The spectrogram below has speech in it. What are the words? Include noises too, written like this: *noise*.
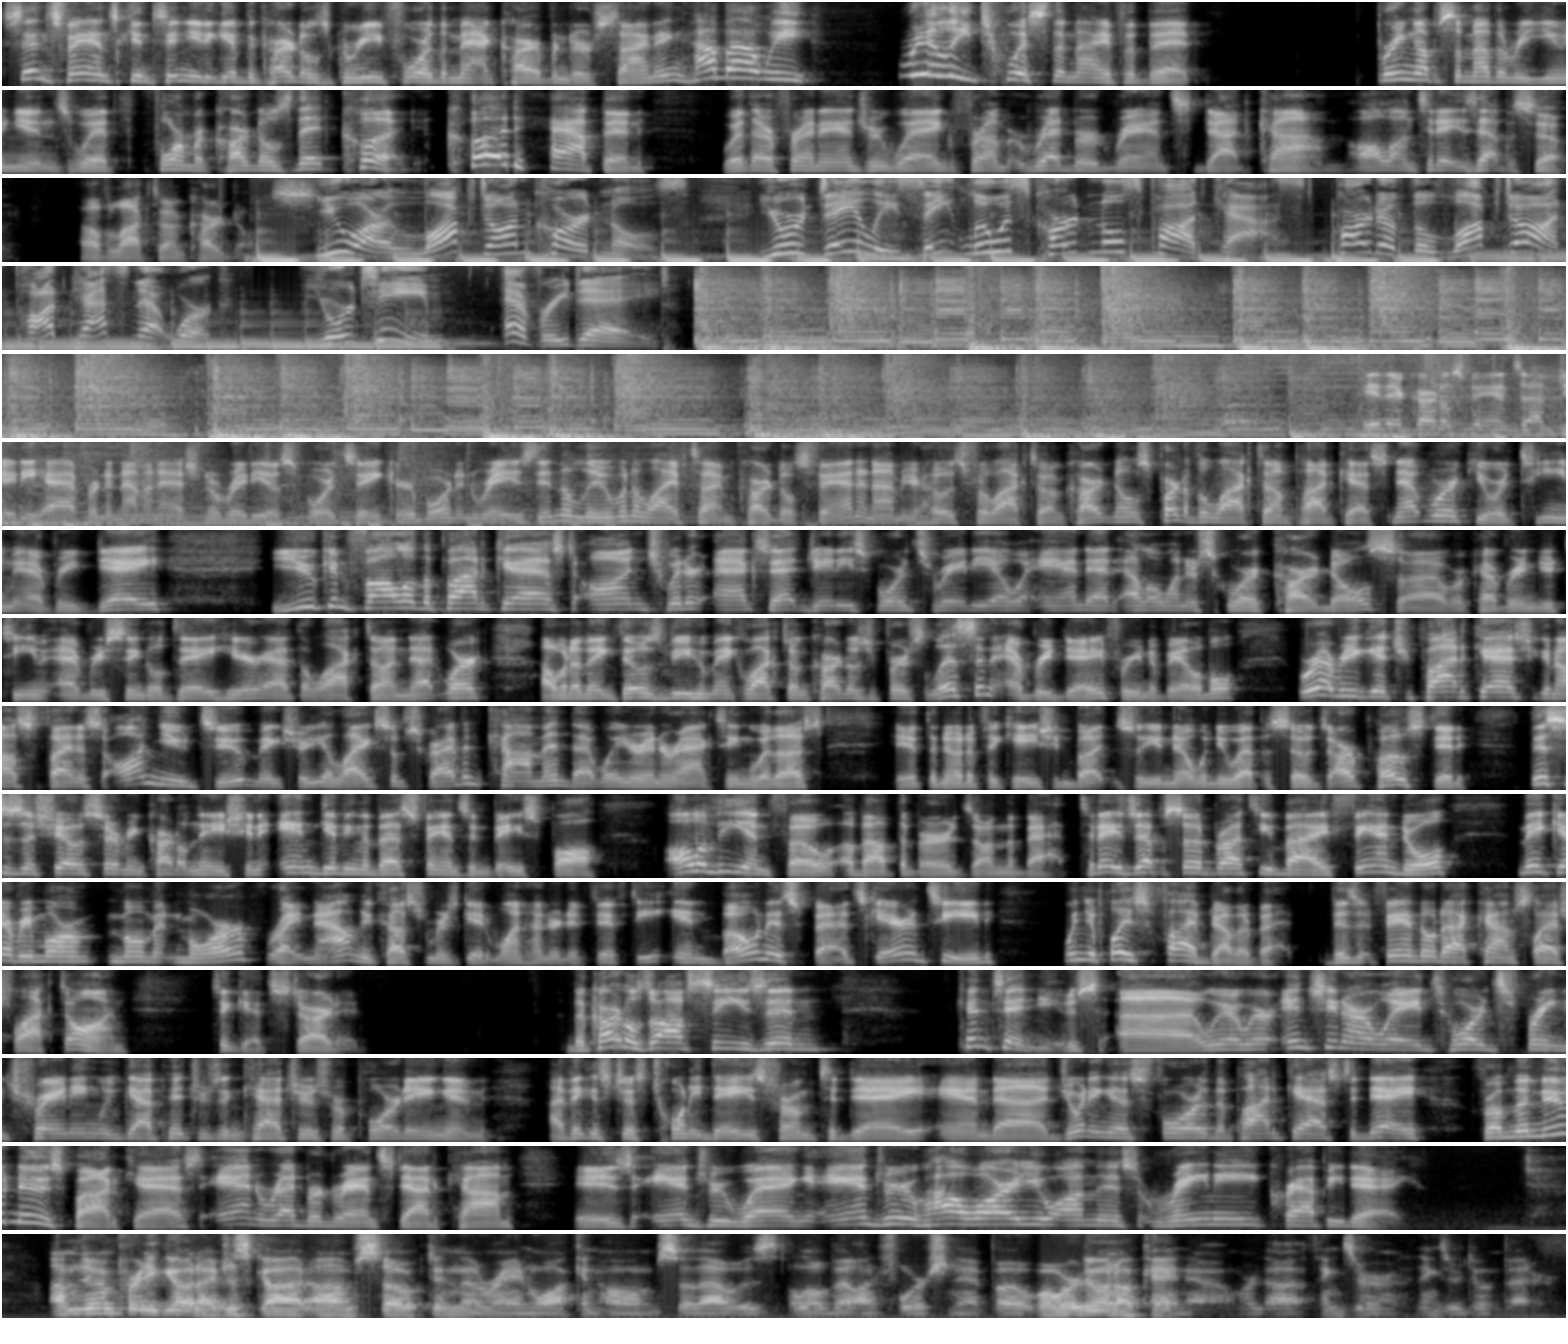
Since fans continue to give the Cardinals grief for the Matt Carpenter signing, how about we really twist the knife a bit? Bring up some other reunions with former Cardinals that could, could happen with our friend Andrew Wang from redbirdrants.com. All on today's episode of Locked On Cardinals. You are Locked On Cardinals, your daily St. Louis Cardinals podcast, part of the Locked On Podcast Network. Your team every day. Hey there, Cardinals fans. I'm JD Hafford, and I'm a national radio sports anchor, born and raised in the Lou and a lifetime Cardinals fan. And I'm your host for Locked On Cardinals, part of the Locked On Podcast Network, your team every day. You can follow the podcast on Twitter X at JD Sports Radio and at LO underscore Cardinals. Uh, we're covering your team every single day here at the Locked On Network. I want to thank those of you who make Locked On Cardinals your first listen every day, free and available wherever you get your podcast. You can also find us on YouTube. Make sure you like, subscribe, and comment. That way you're interacting with us hit the notification button so you know when new episodes are posted. This is a show serving Cardinal Nation and giving the best fans in baseball all of the info about the birds on the bat. Today's episode brought to you by FanDuel. Make every more moment more. Right now, new customers get 150 in bonus bets guaranteed when you place a $5 bet. Visit fanduel.com slash locked on to get started. The Cardinals offseason continues. Uh, we're we're inching our way towards spring training. We've got pitchers and catchers reporting, and I think it's just 20 days from today. And uh, joining us for the podcast today from the Noot News Podcast and RedbirdRants.com is Andrew Wang. Andrew, how are you on this rainy, crappy day? I'm doing pretty good. I just got um, soaked in the rain walking home, so that was a little bit unfortunate. But but we're doing okay now. We're uh, things are things are doing better.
